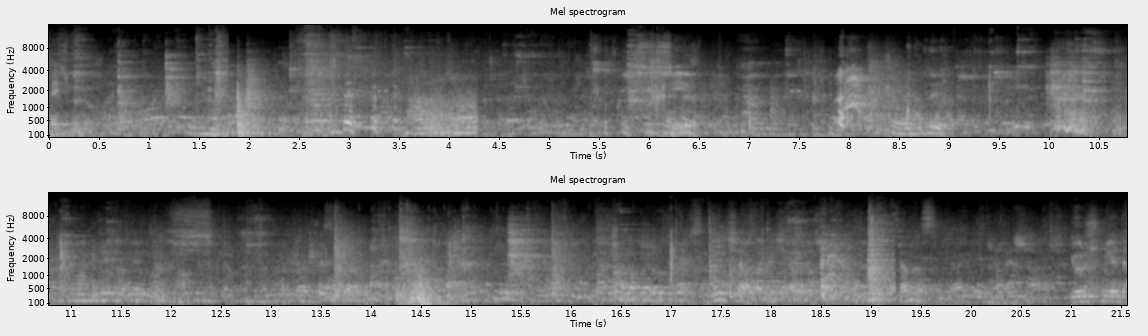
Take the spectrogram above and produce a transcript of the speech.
Seçmiyorum. Nasılsın? Görüşmeyeli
